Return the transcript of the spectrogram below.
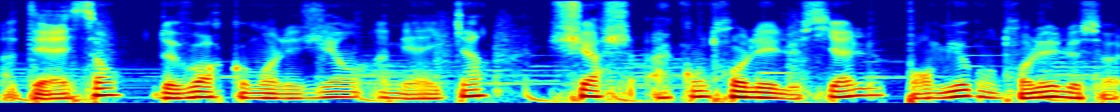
Intéressant de voir comment les géants américains cherchent à contrôler le ciel pour mieux contrôler le sol.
